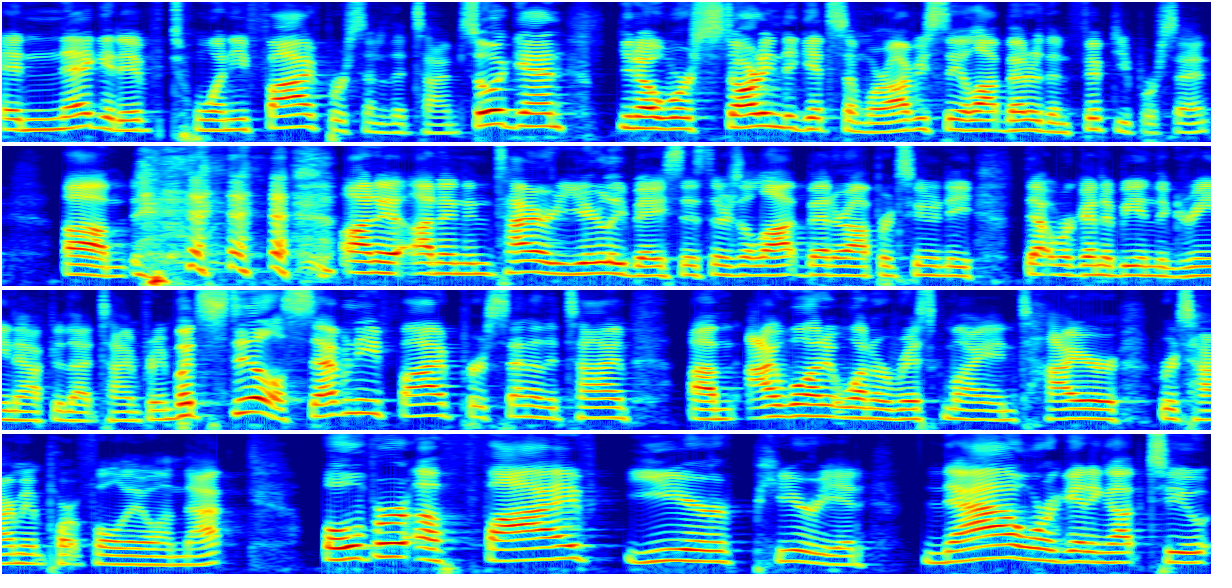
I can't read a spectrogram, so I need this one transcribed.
and negative 25% of the time. So again, you know, we're starting to get somewhere. Obviously, a lot better than 50%. Um, on, a, on an entire yearly basis, there's a lot better opportunity that we're going to be in the green after that time frame. But still, 75% of the time, um, I wouldn't want to risk my entire retirement portfolio on that. Over a five year period, now we're getting up to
